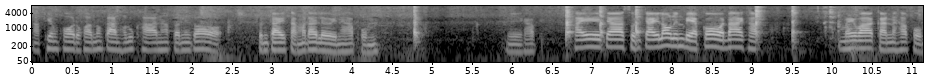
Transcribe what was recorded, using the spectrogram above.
อเพียงพอต่อความต้องการของลูกค้านะครับ ตอนนี้ก็สนใจสั่งมาได้เลยนะครับ ผม นี่ครับ ใครจะสนใจลอกเลียนแบบก็ได้ครับ ไม่ว่ากันนะครับ ผม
